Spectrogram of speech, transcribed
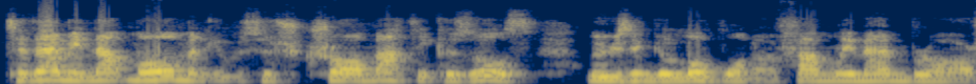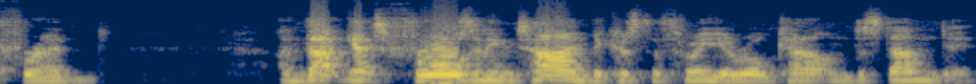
To them, in that moment, it was as traumatic as us losing a loved one, or a family member, or a friend and that gets frozen in time because the three-year-old can't understand it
